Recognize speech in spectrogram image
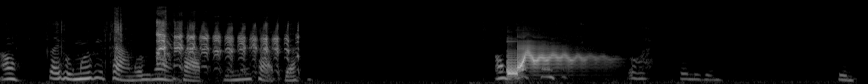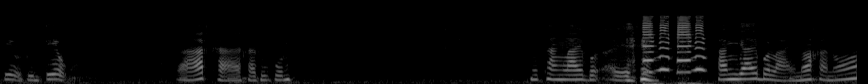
เอาใส่ถุงมือพี่ทางบ่พี่น้องขาดถุงมือขาดจ้ะ เอาโอ้ยตัวลีลุนตื่นเตี้ยวตื่นเตี้ยวบาดขาค่ะทุกคนในทางไลน์บ่เออทางย้ายบ่หลายเนาะค่ะเนาะ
